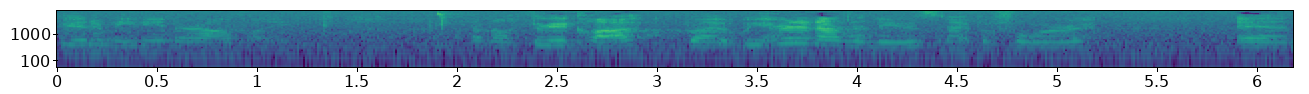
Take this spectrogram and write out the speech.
We had a meeting around like I don't know three o'clock, but we heard it on the news the night before. And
